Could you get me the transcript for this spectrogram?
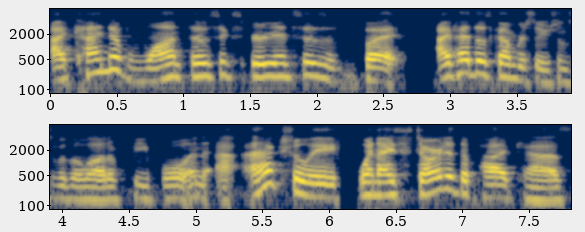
I kind of want those experiences, but I've had those conversations with a lot of people. And actually, when I started the podcast,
